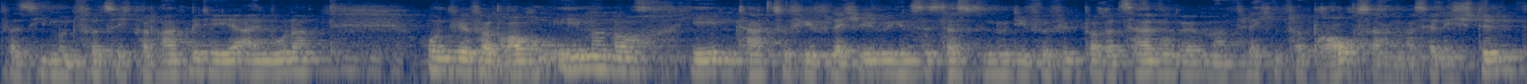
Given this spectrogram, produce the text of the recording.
etwa 47 Quadratmeter je Einwohner. Und wir verbrauchen immer noch jeden Tag zu viel Fläche. Übrigens ist das nur die verfügbare Zahl, wo wir immer Flächenverbrauch sagen, was ja nicht stimmt.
